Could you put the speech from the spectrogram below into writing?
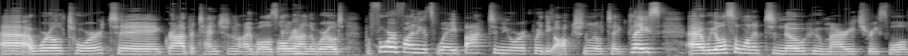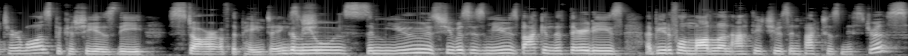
uh, a world tour to grab attention and eyeballs all around the world before finding its way back to New York where the auction will take place. Uh, we also wanted to know who Marie Therese Walter was because she is the star of the painting. The So she- muse. the muse. She was his muse back in the 30s, a beautiful model and athlete. She was, in fact, his mistress,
